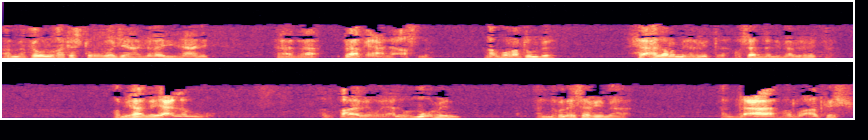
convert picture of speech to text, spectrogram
أما كونها تستر وجهها بغير ذلك هذا باقي على أصله. مأمورة به. حذرا من الفتنة وسدا لباب الفتنة. وبهذا يعلم القارئ ويعلم المؤمن أنه ليس فيما ادعاه من رأى الكشف.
